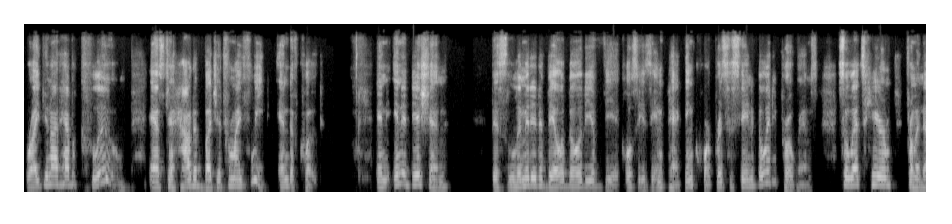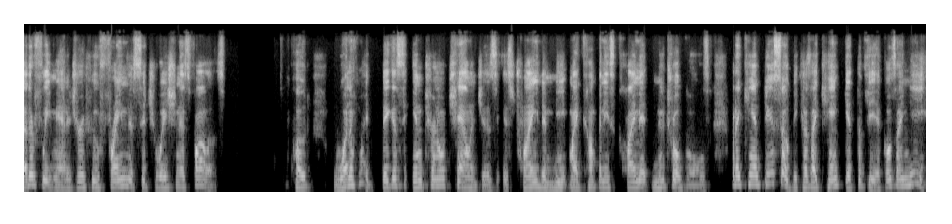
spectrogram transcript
where I do not have a clue as to how to budget for my fleet, end of quote. And in addition, this limited availability of vehicles is impacting corporate sustainability programs. So let's hear from another fleet manager who framed the situation as follows. Quote, one of my biggest internal challenges is trying to meet my company's climate neutral goals, but I can't do so because I can't get the vehicles I need.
